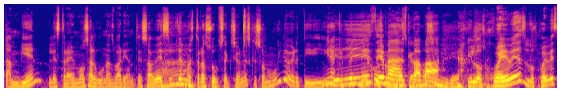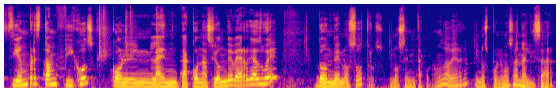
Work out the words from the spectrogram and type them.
también les traemos algunas variantes a veces de Ah. nuestras subsecciones que son muy divertidas. Mira, qué pendejos, sin ideas. Y los jueves, los jueves siempre están fijos con la entaconación de vergas, güey. Donde nosotros nos entaconamos la verga y nos ponemos a analizar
